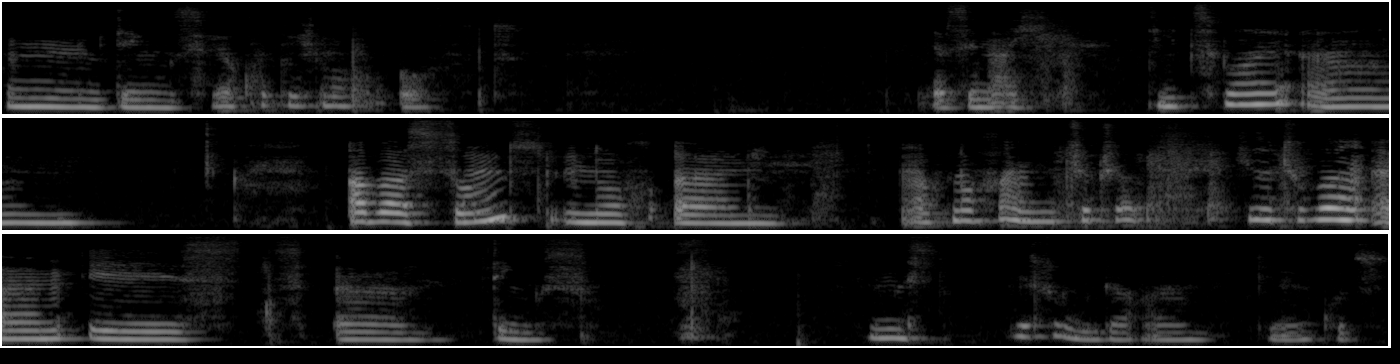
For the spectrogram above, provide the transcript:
hm, Dings, wer gucke ich noch oft? Das sind eigentlich die zwei. Ähm, aber sonst noch ähm, auch noch ein YouTuber ähm, ist ähm, Dings. Mist, hier schon wieder ähm, kurz.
